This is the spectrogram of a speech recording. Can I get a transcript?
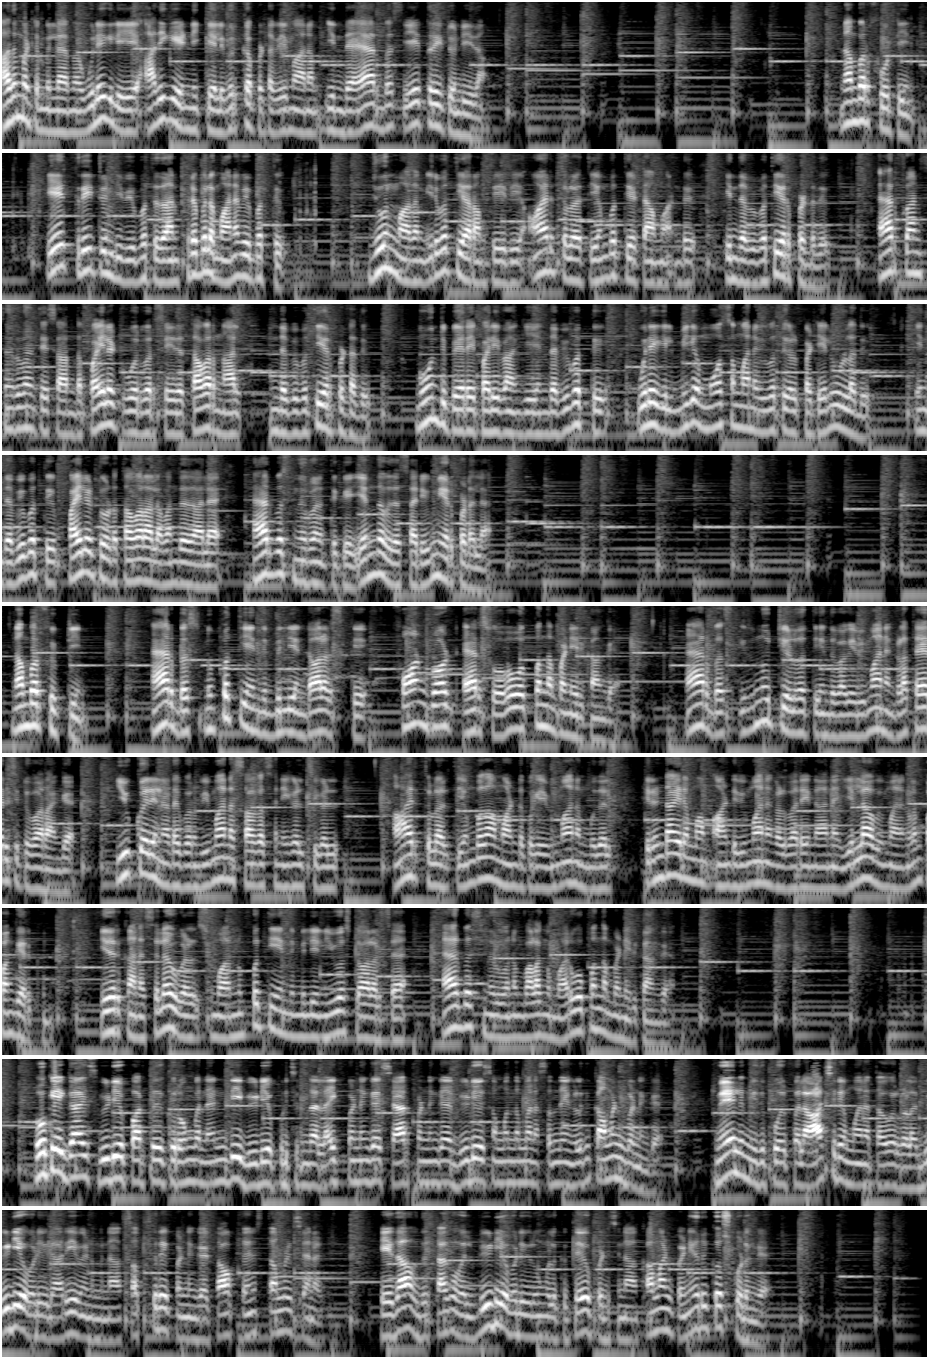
அது மட்டும் இல்லாமல் உலகிலேயே அதிக எண்ணிக்கையில் விற்கப்பட்ட விமானம் இந்த ஏர்பஸ் ஏ த்ரீ டுவெண்ட்டி தான். Number fourteen A three twenty விபத்து தான் பிரபலமான விபத்து. ஜூன் மாதம் இருபத்தி ஆறாம் தேதி ஆயிரத்தி தொள்ளாயிரத்தி எண்பத்தி எட்டாம் ஆண்டு இந்த விபத்து ஏற்பட்டது. ஏர் பிரான்ஸ் நிறுவனத்தை சார்ந்த பைலட் ஒருவர் செய்த தவறினால் இந்த விபத்து ஏற்பட்டது. மூன்று பேரை பழிவாங்கிய இந்த விபத்து உலகில் மிக மோசமான விபத்துகள் பட்டியலில் உள்ளது. இந்த விபத்து பைலட்டோட தவறால் வந்ததால் ஏர்பஸ் நிறுவனத்துக்கு எந்தவித சரிவும் ஏற்படலை. நம்பர் ஃபிஃப்டீன் ஏர்பஸ் முப்பத்தி ஐந்து பில்லியன் டாலர்ஸ்க்கு ஃபோன் ப்ராட் ஏர் ஷோவை ஒப்பந்தம் பண்ணியிருக்காங்க. ஏர்பஸ் இருநூற்றி எழுபத்தி ஐந்து வகை விமானங்களை தயாரிச்சிட்டு வராங்க. யூகேயில் நடைபெறும் விமான சாகச நிகழ்ச்சிகள் ஆயிரத்தி தொள்ளாயிரத்தி எண்பதாம் ஆண்டு வகை விமானம் முதல் இரண்டாயிரமாம் ஆண்டு விமானங்கள் வரையிலான எல்லா விமானங்களும் பங்கேற்கும். இதற்கான செலவுகள் சுமார் முப்பத்தி ஐந்து மில்லியன் யூஎஸ் டாலர்ஸை ஏர்பஸ் நிறுவனம் வழங்குமாறு ஒப்பந்தம் பண்ணியிருக்காங்க. ஓகே காய்ஸ் வீடியோ பார்த்ததுக்கு ரொம்ப நன்றி. வீடியோ பிடிச்சிருந்தா லைக் பண்ணுங்கள் ஷேர் பண்ணுங்கள் வீடியோ சம்மந்தமான சந்தேகங்களுக்கு கமெண்ட் பண்ணுங்கள் மேலும் இது போல் பல ஆச்சரியமான தகவல்களை வீடியோ வடிவில் அறிய வேணும்னா சப்ஸ்கிரைப் பண்ணுங்கள் டாப் டென்ஸ் தமிழ் சேனல் ஏதாவது தகவல் வீடியோ வடிவில் உங்களுக்கு தேவைப்பட்டுச்சுன்னா கமெண்ட் பண்ணி ரிக்வஸ்ட் கொடுங்க.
